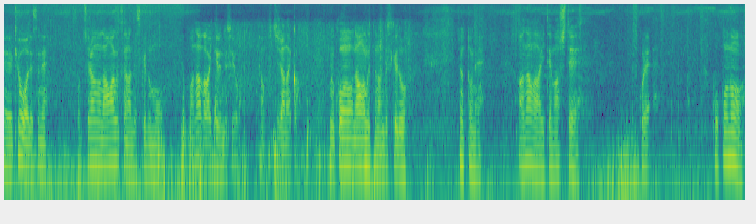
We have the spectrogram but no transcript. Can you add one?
えー今日はですねこちらの長靴なんですけども穴が開いてるんですよ。あこっちじゃないか。向こうの長靴なんですけどちょっとね穴が開いてましてこれここの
